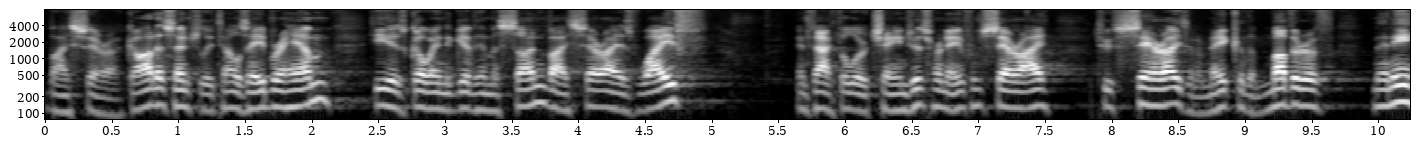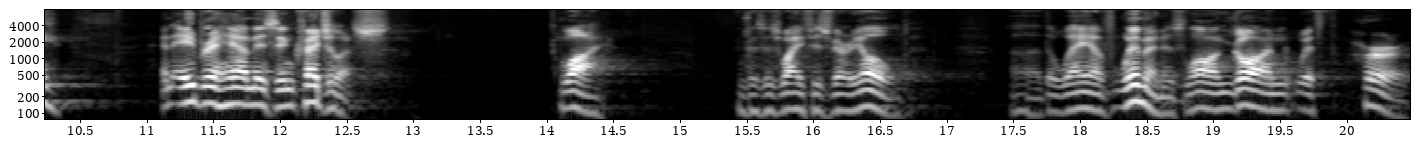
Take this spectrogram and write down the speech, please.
by Sarah. God essentially tells Abraham he is going to give him a son by Sarai, his wife. In fact, the Lord changes her name from Sarai to Sarah. He's going to make her the mother of many. And Abraham is incredulous. Why? Because his wife is very old. Uh, the way of women is long gone with her.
